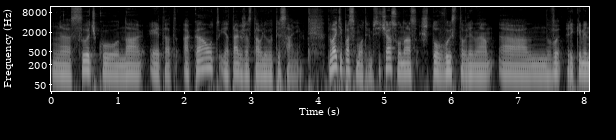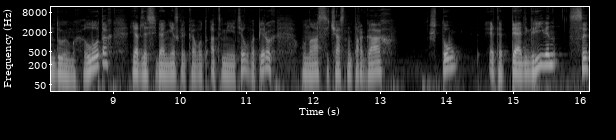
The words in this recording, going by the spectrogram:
Э, ссылочку на этот аккаунт я также оставлю в описании. Давайте посмотрим. Сейчас у нас что выставлено в рекомендуемых лотах. Я для себя несколько вот отметил. Во-первых, у нас сейчас на торгах что это 5 гривен с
